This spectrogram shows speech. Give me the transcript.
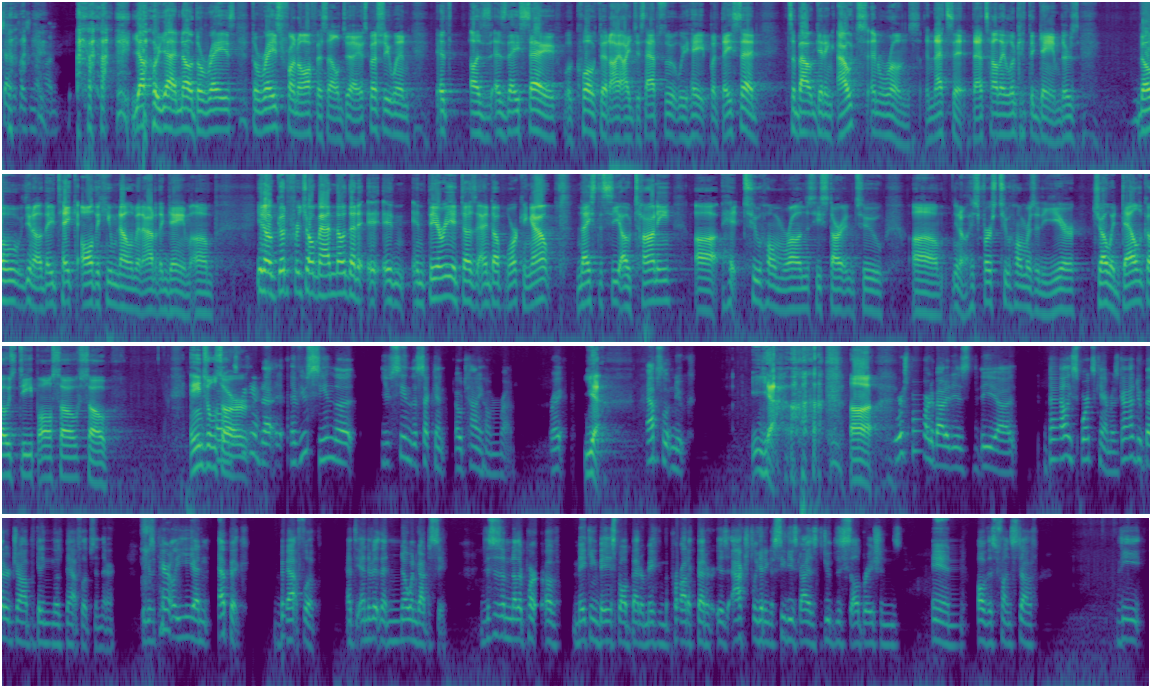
sacrificing that run. Yo, yeah, no, the Rays, the Rays front office, LJ, especially when it, as as they say, a quote that I, I just absolutely hate, but they said it's about getting outs and runs, and that's it. That's how they look at the game. There's no, you know, they take all the human element out of the game. Um, you know, good for Joe Maddon though that it, in in theory it does end up working out. Nice to see Ohtani uh, hit two home runs. He's starting to Um, you know, his first two homers of the year. Joe Adell goes deep also. So Angels Oh, are. Speaking of that, have you seen the you've seen the second Ohtani home run, right? Yeah. Absolute nuke. Yeah. uh, The worst part about it is the uh, Bally Sports cameras got to do a better job of getting those bat flips in there because apparently he had an epic bat flip at the end of it that no one got to see. This is another part of making baseball better, making the product better, is actually getting to see these guys do these celebrations and all this fun stuff. The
